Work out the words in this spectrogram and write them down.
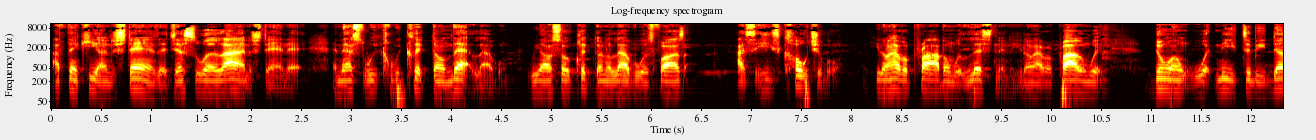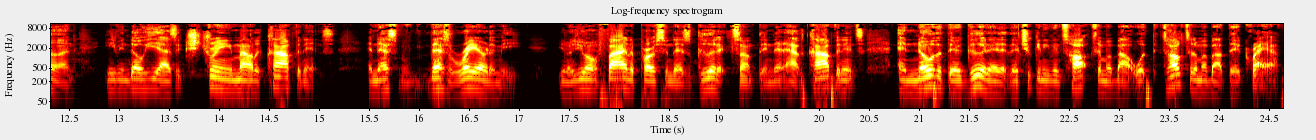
I think he understands that just as well as I understand that. And that's, we, we clicked on that level. We also clicked on the level as far as I see he's coachable. He don't have a problem with listening. He don't have a problem with doing what needs to be done, even though he has extreme amount of confidence. And that's, that's rare to me. You know, you don't find a person that's good at something that has confidence and know that they're good at it. That you can even talk to them about what talk to them about their craft.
